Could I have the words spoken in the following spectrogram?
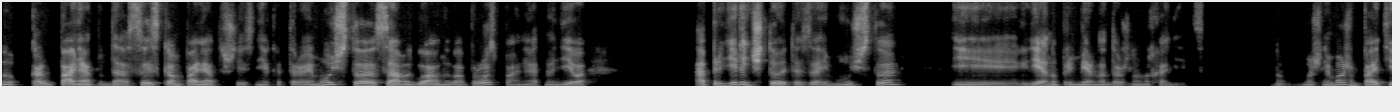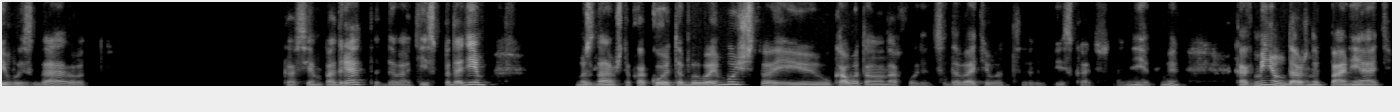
Ну, как бы понятно, да, с иском, понятно, что есть некоторое имущество. Самый главный вопрос, понятное дело, определить, что это за имущество и где оно примерно должно находиться. Ну, мы же не можем пойти в иск, да, вот ко всем подряд, давайте иск подадим, мы знаем, что какое-то было имущество, и у кого-то оно находится. Давайте вот э, искать. Нет, мы как минимум должны понять,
